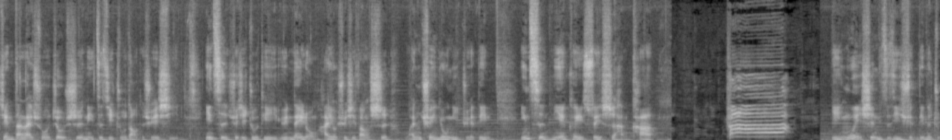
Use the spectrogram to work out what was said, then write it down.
简单来说，就是你自己主导的学习。因此，学习主题与内容还有学习方式，完全由你决定。因此，你也可以随时喊卡。也因为是你自己选定的主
